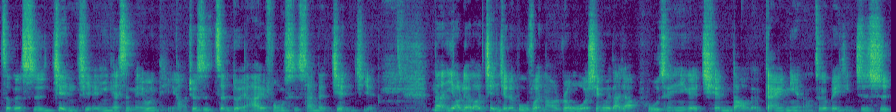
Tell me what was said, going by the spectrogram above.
这个是见解，应该是没问题哈，就。就是针对 iPhone 十三的见解。那要聊到见解的部分呢，容我先为大家铺成一个前导的概念啊，这个背景知识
